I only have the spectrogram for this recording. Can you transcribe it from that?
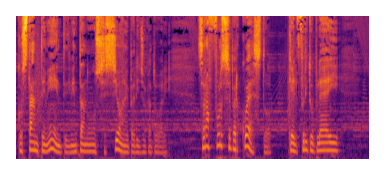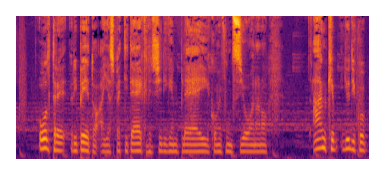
costantemente, diventando un'ossessione per i giocatori. Sarà forse per questo che il free to play oltre, ripeto, agli aspetti tecnici di gameplay, come funzionano, anche, io dico,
